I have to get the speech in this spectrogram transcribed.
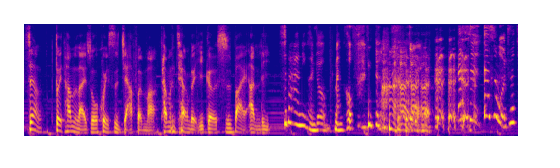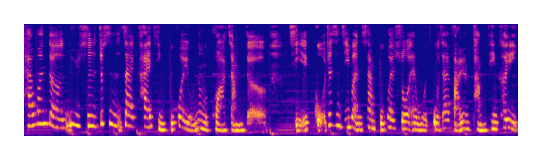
这样。对他们来说会是加分吗？他们这样的一个失败案例，失败案例可能就蛮扣分的。对，但是但是我觉得台湾的律师就是在开庭不会有那么夸张的结果，就是基本上不会说，哎，我我在法院旁听可以。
